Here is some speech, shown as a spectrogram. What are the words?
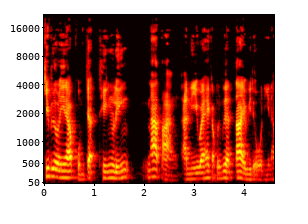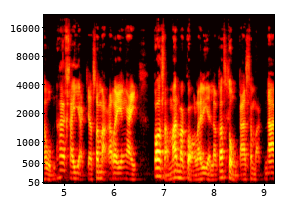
คลิปวิดีโอนี้นะครับผมจะทิ้งลิงก์ หน้าต่างอันนี้ไว้ให้กับเพื่อนๆใต้วิดีโอนี้นะครับผมถ้าใครอยากจะสมัครอะไรยังไง ก็สามารถมากรอกรายละเอียดแล้วก็ส่งการสมัครได้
